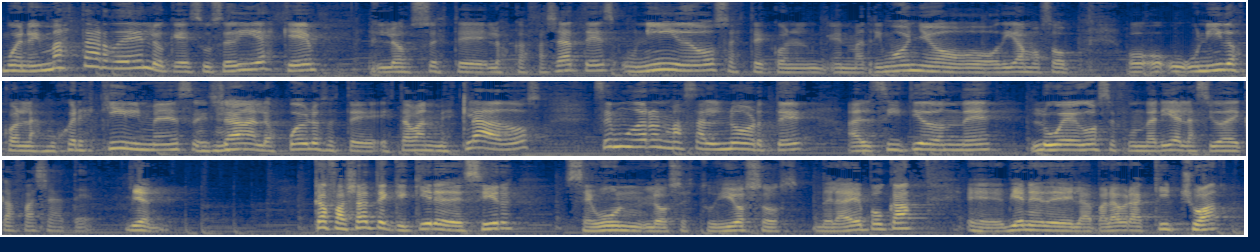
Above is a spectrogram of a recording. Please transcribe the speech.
Bueno, y más tarde lo que sucedía es que los este, los cafayates unidos este, con, en matrimonio o digamos o, o- o unidos con las mujeres quilmes eh, ya los pueblos este, estaban mezclados se mudaron más al norte al sitio donde luego se fundaría la ciudad de Cafayate Bien. Cafayate, que quiere decir, según los estudiosos de la época, eh, viene de la palabra quichua,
